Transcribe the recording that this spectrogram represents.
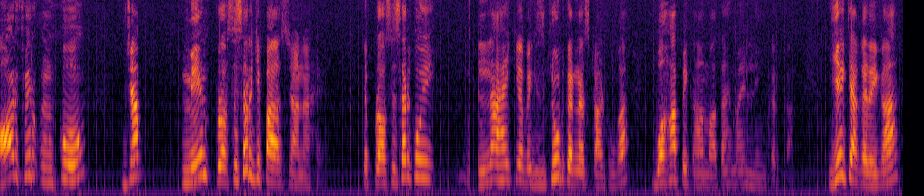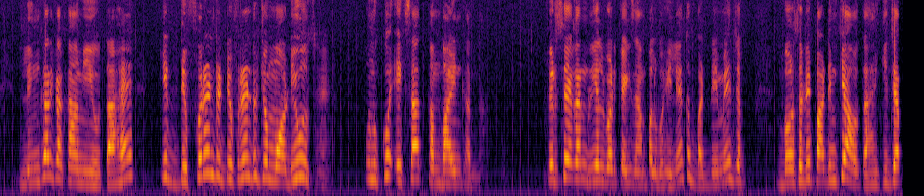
और फिर उनको जब मेन प्रोसेसर के पास जाना है, जब प्रोसेसर को मिलना है कि अब एग्जीक्यूट करना स्टार्ट होगा, वहाँ पे काम आता है हमारे लिंकर का। ये क्या करेगा? लिंकर का काम ये होता है कि डिफरेंट डिफरेंट जो मॉड्यूल्स हैं, उनको एक साथ कंबाइन करना। फिर से अगर रियल वर्ल्ड का एग्ज़ाम्पल वही लें तो बर्थडे में जब बर्थडे पार्टी में क्या होता है कि जब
